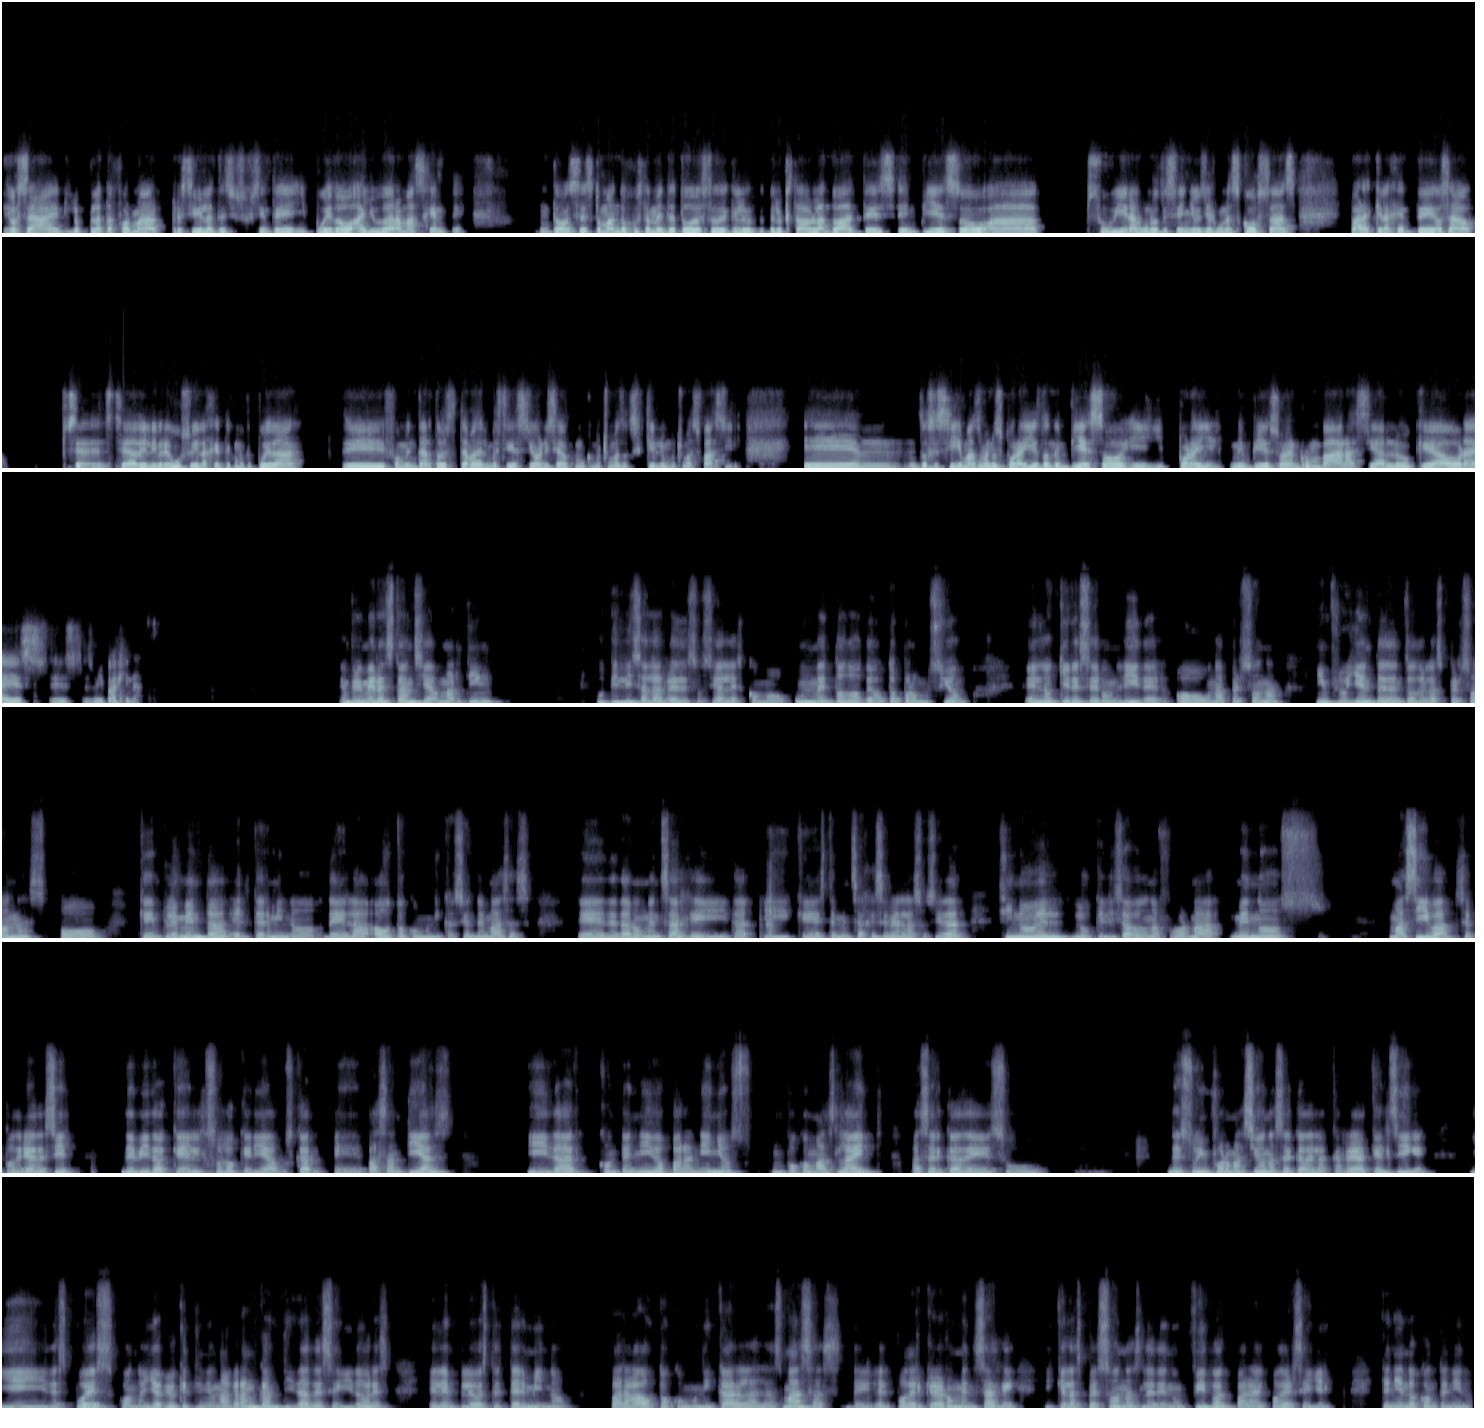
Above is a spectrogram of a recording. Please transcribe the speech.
o sea, la plataforma recibe la atención suficiente y puedo ayudar a más gente. Entonces, tomando justamente todo esto de, lo, que estaba hablando antes, empiezo a subir algunos diseños y algunas cosas para que la gente, o sea, sea, de libre uso y la gente como que pueda eh, fomentar todo este tema de la investigación y sea como que mucho más accesible, mucho más fácil. Em, entonces sí, más o menos por ahí es donde empiezo y por ahí me empiezo a enrumbar hacia lo que ahora es, es, es mi página. En primera instancia, Martín utiliza las redes sociales como un método de autopromoción. Él no quiere ser un líder o una persona influyente dentro de las personas o que implementa el término de la autocomunicación de masas, eh, de dar un mensaje y, que este mensaje se vea en la sociedad, sino él lo utilizaba de una forma menos masiva, se podría decir, debido a que él solo quería buscar eh, pasantías y dar contenido para niños un poco más light acerca de su, de su información acerca de la carrera que él sigue. Y después, cuando ya vio que tenía una gran cantidad de seguidores, él empleó este término para autocomunicar a las masas, de el poder crear un mensaje y que las personas le den un feedback para el poder seguir teniendo contenido.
